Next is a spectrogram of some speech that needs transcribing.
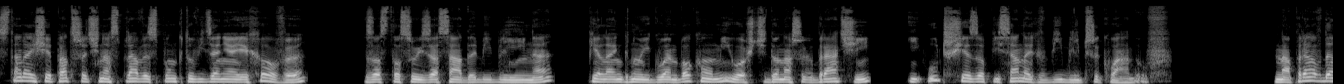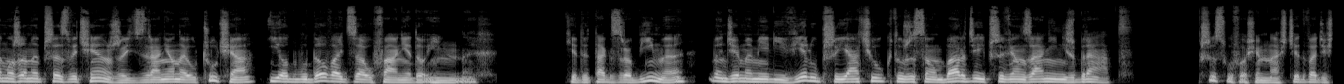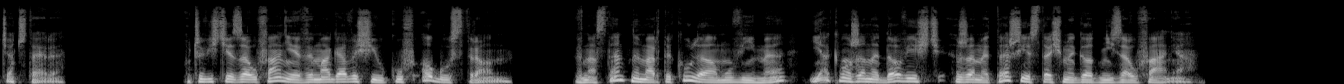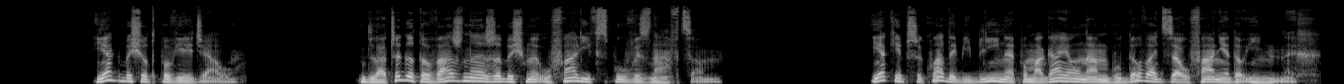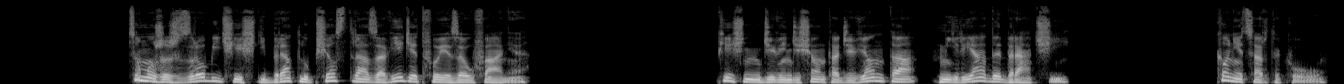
Staraj się patrzeć na sprawy z punktu widzenia Jehowy, zastosuj zasady biblijne, pielęgnuj głęboką miłość do naszych braci i ucz się z opisanych w Biblii przykładów. Naprawdę możemy przezwyciężyć zranione uczucia i odbudować zaufanie do innych. Kiedy tak zrobimy, będziemy mieli wielu przyjaciół, którzy są bardziej przywiązani niż brat. Przysłów 18:24. Oczywiście zaufanie wymaga wysiłków obu stron. W następnym artykule omówimy, jak możemy dowieść, że my też jesteśmy godni zaufania. Jak byś odpowiedział? Dlaczego to ważne, żebyśmy ufali współwyznawcom? Jakie przykłady biblijne pomagają nam budować zaufanie do innych? Co możesz zrobić, jeśli brat lub siostra zawiedzie Twoje zaufanie? Pieśń 99. Miriady braci. Koniec artykułu.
